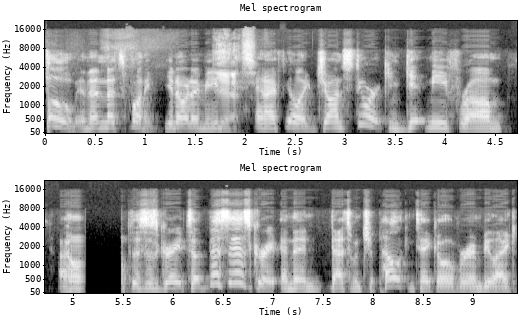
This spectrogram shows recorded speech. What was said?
Boom. And then that's funny. You know what I mean? Yes. And I feel like Jon Stewart can get me from, I hope this is great, So this is great. And then that's when Chappelle can take over and be like,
